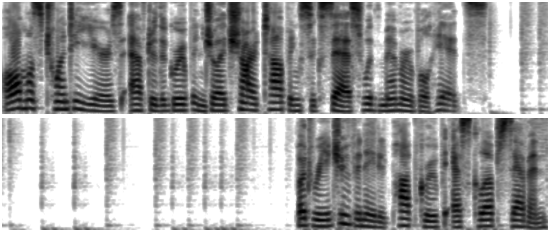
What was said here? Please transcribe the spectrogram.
Almost 20 years after the group enjoyed chart-topping success with memorable hits. But rejuvenated pop group S Club 7,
